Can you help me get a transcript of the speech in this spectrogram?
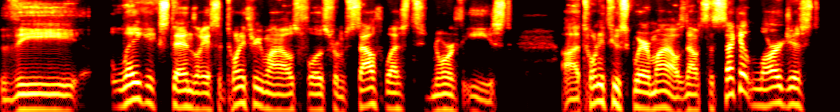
the lake extends, like I said, 23 miles, flows from southwest to northeast, uh, 22 square miles. Now, it's the second largest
